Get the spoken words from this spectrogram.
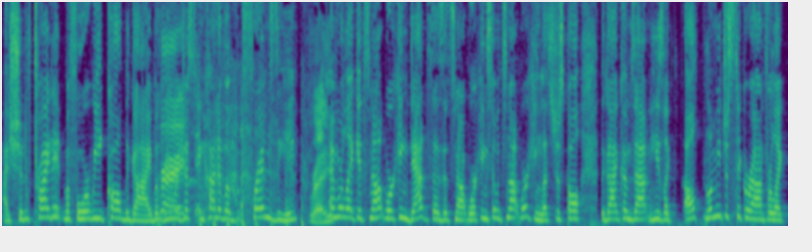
I should have tried it before we called the guy, but we were just in kind of a frenzy. Right. And we're like, it's not working. Dad says it's not working. So it's not working. Let's just call. The guy comes out and he's like, I'll, let me just stick around for like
